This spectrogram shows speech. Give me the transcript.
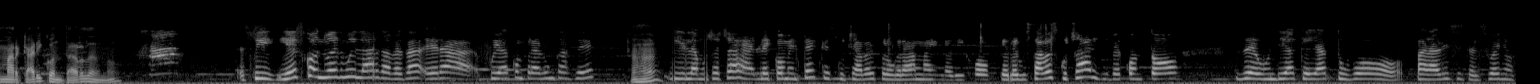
marcar y contarlas, ¿no? Sí, y es no es muy larga, ¿verdad? Era, fui a comprar un café y la muchacha le comenté que escuchaba el programa y me dijo que le gustaba escuchar y me contó de un día que ella tuvo parálisis del sueño.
